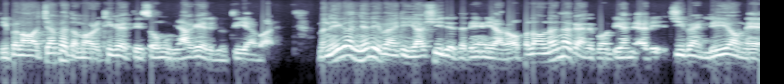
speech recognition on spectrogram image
ဒီပလောင်အကြမ်းဖက်သမားတွေထိခိုက်ဒေဆုံးမှုများခဲ့တယ်လို့သိရပါတယ်။မနေ့ကညနေပိုင်းထိရရှိတဲ့သတင်းအရတော့ပလောင်လက်နက်ကင်တပ်ပုံ DNL အကြီးပိုင်း၄ယောက်နဲ့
